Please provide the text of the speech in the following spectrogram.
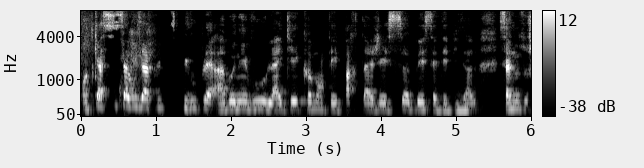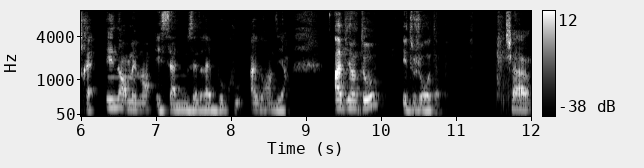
En tout cas, si ça vous a plu, s'il vous plaît, abonnez-vous, likez, commentez, partagez, subez cet épisode. Ça nous toucherait énormément et ça nous aiderait beaucoup à grandir. À bientôt et toujours au top. Ciao.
